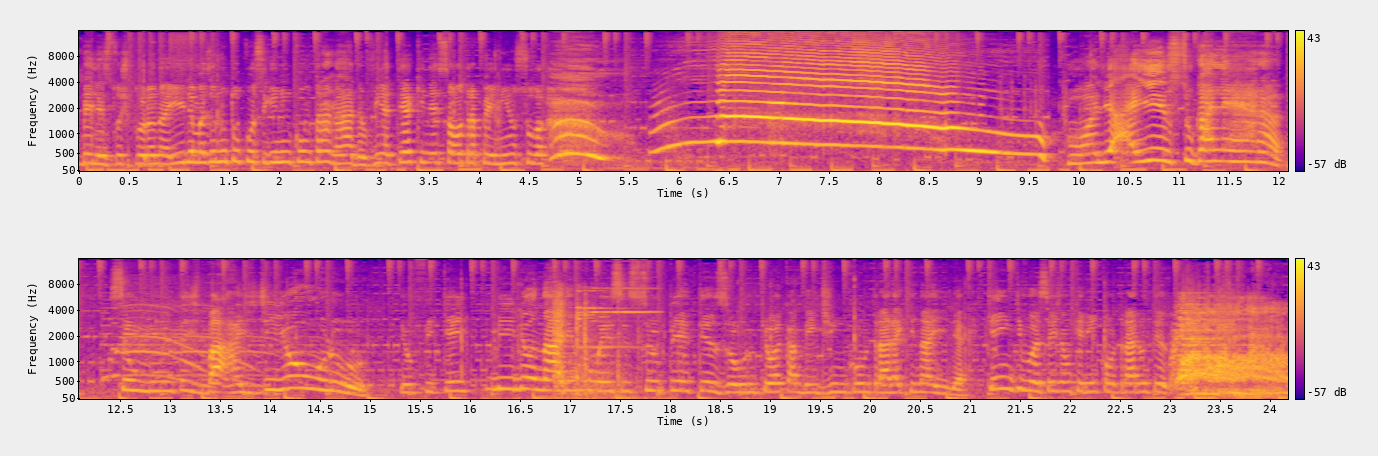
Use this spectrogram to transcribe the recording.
beleza, tô explorando a ilha, mas eu não tô conseguindo encontrar nada. Eu vim até aqui nessa outra península. Olha isso, galera! São muitas barras de ouro! Eu fiquei milionário com esse super tesouro que eu acabei de encontrar aqui na ilha. Quem de vocês não queria encontrar um tesouro? Ah,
